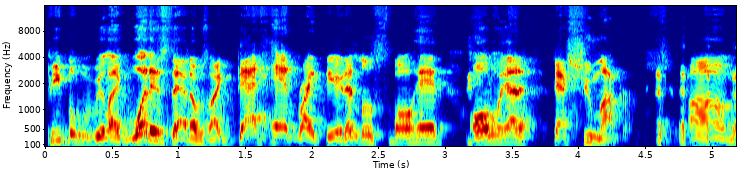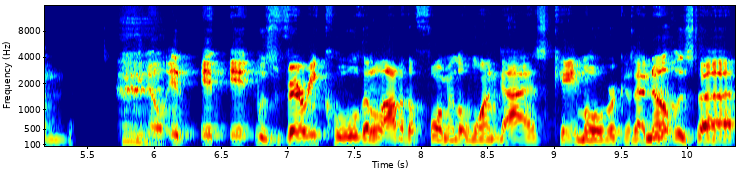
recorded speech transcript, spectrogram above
people would be like, "What is that?" I was like, "That head right there, that little small head, all the way out. That's Schumacher." Um, you know, it, it it was very cool that a lot of the Formula One guys came over because I know it was uh,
